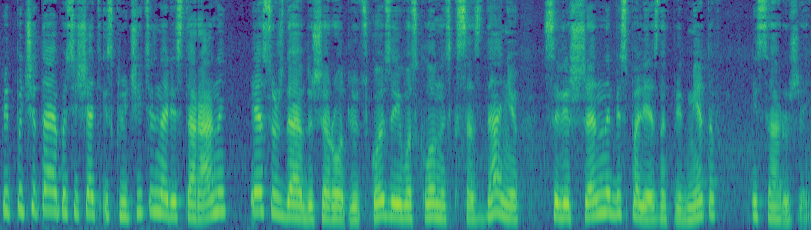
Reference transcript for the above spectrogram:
предпочитая посещать исключительно рестораны и осуждая в душе род людской за его склонность к созданию совершенно бесполезных предметов и сооружений.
